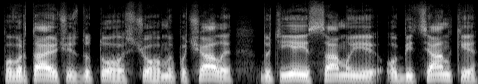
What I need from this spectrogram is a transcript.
повертаючись до того, з чого ми почали, до тієї самої обіцянки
